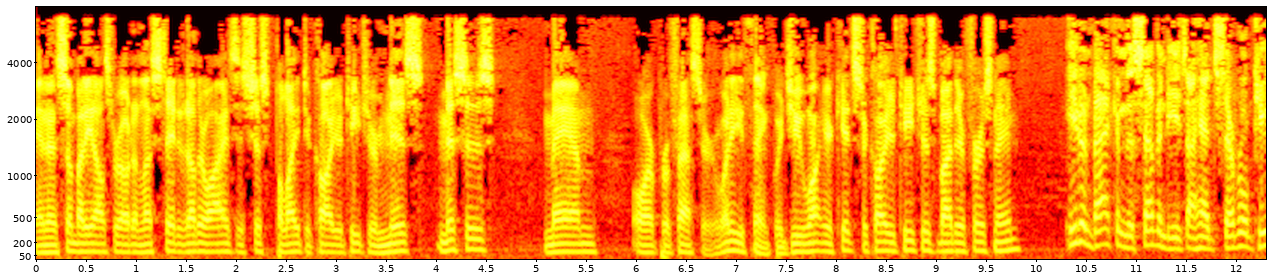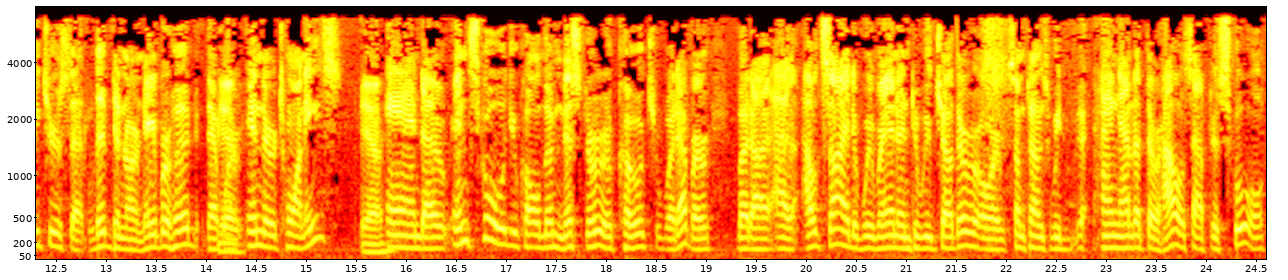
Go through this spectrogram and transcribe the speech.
And then somebody else wrote, unless stated otherwise, it's just polite to call your teacher Miss, Mrs., Ma'am, or Professor. What do you think? Would you want your kids to call your teachers by their first name? Even back in the 70s, I had several teachers that lived in our neighborhood that Yeah. were in their 20s. Yeah. And uh, in school, you called them Mister or Coach or whatever. But uh, uh, outside, if we ran into each other, or sometimes we'd hang out at their house after school,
